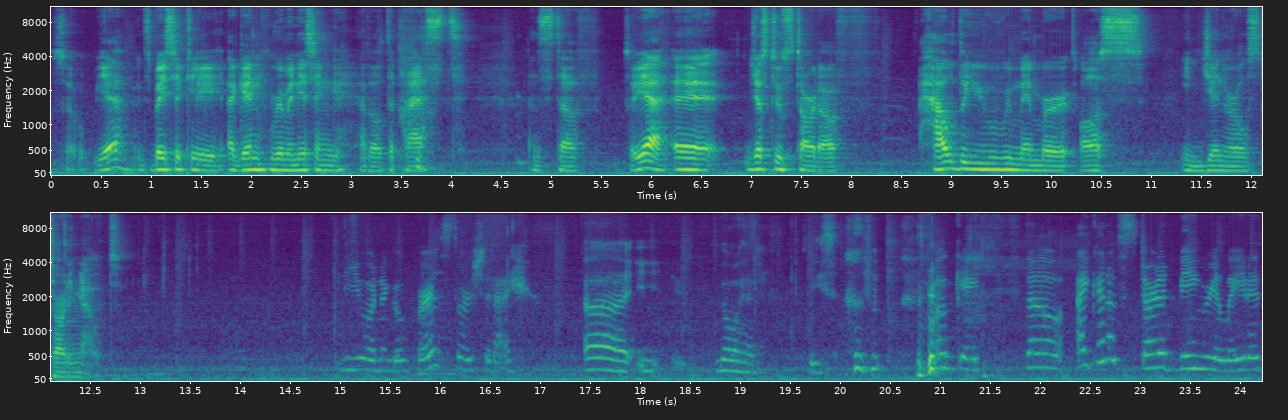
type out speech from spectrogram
So yeah, it's basically again reminiscing about the past and stuff. So yeah, uh, just to start off, how do you remember us in general starting out? Do you want to go first or should I? Uh, y- go ahead, please. okay, so I kind of started being related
